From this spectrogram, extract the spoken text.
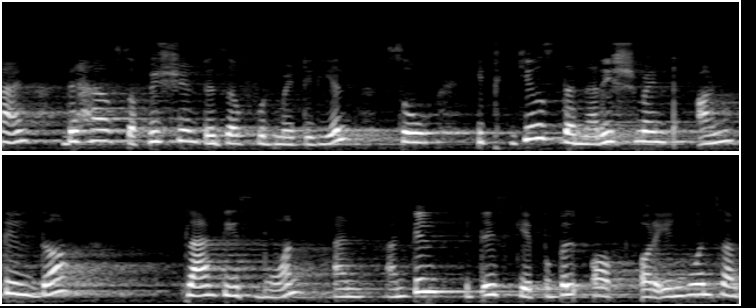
and they have sufficient reserve food material. So it gives the nourishment until the plant is born and until it is capable of or young ones are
